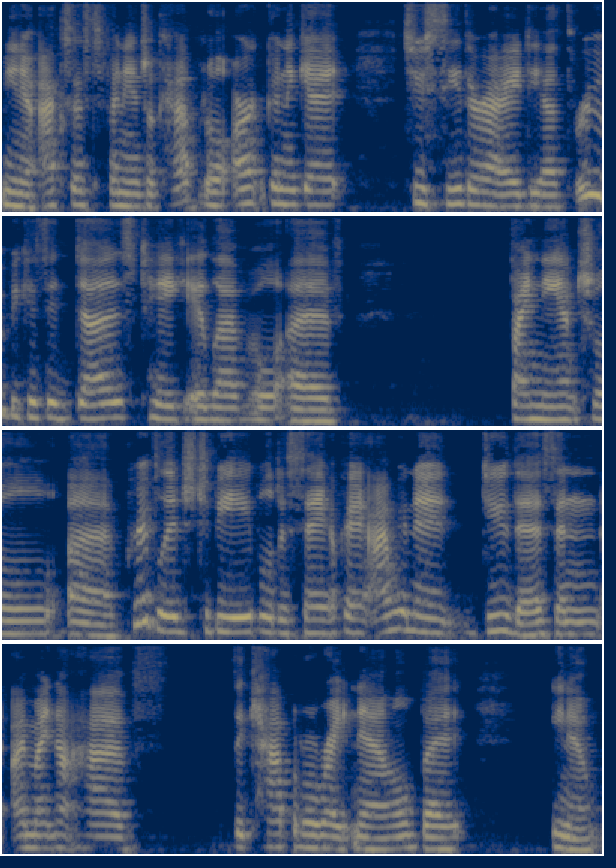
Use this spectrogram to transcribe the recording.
you know, access to financial capital, aren't going to get to see their idea through because it does take a level of financial uh, privilege to be able to say, okay, I'm going to do this, and I might not have the capital right now, but you know,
